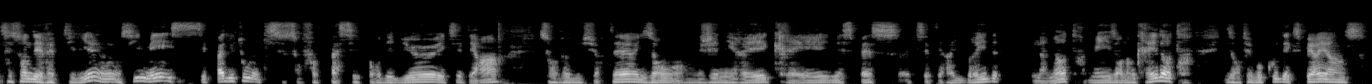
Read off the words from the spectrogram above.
ce sont des reptiliens hein, aussi, mais c'est pas du tout qui se sont fait passer pour des dieux, etc. Ils sont venus sur Terre, ils ont généré, créé une espèce, etc. hybride, la nôtre, mais ils en ont créé d'autres. Ils ont fait beaucoup d'expériences.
